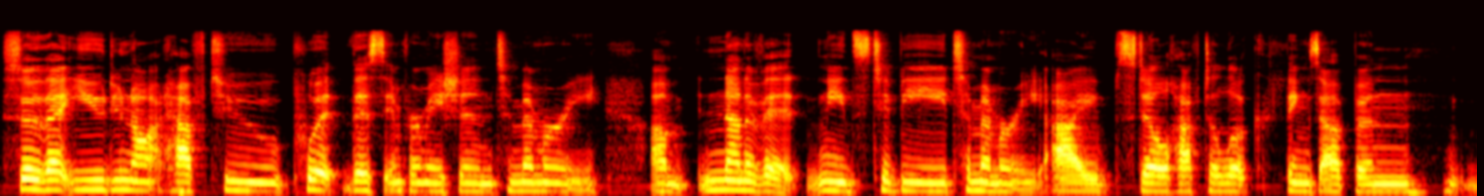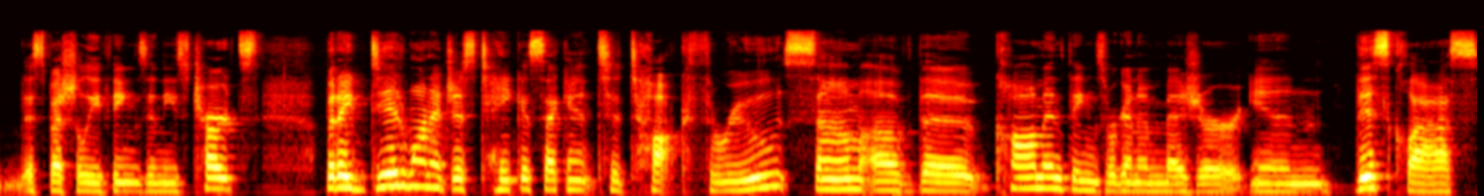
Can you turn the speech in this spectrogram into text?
so that you do not have to put this information to memory. Um, none of it needs to be to memory. I still have to look things up and especially things in these charts. But I did want to just take a second to talk through some of the common things we're going to measure in this class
